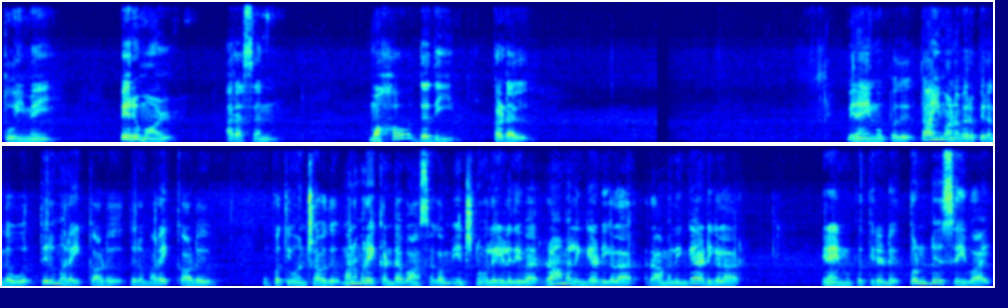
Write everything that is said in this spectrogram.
தூய்மை பெருமாள் அரசன் மகோததி கடல். வினாயின் முப்பது. தாய்மானவர் பிறந்த ஊர் திருமறைக்காடு திருமறைக்காடு. முப்பத்தி ஒன்றாவது. மனுமுறை கண்ட வாசகம் என்ற நூலை எழுதியவர் ராமலிங்க அடிகளார் ராமலிங்க அடிகளார். வினாயின் முப்பத்தி ரெண்டு தொண்டு செய்வாய்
